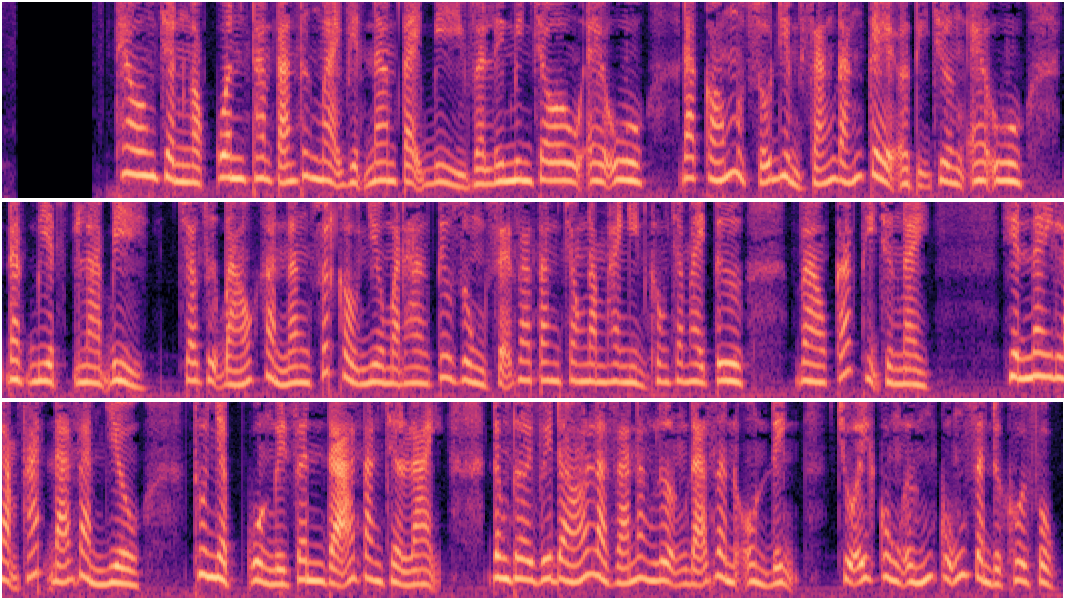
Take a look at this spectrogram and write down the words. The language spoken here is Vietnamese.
Theo ông Trần Ngọc Quân, tham tán thương mại Việt Nam tại Bỉ và Liên minh châu Âu EU đã có một số điểm sáng đáng kể ở thị trường EU, đặc biệt là Bỉ, cho dự báo khả năng xuất khẩu nhiều mặt hàng tiêu dùng sẽ gia tăng trong năm 2024 vào các thị trường này. Hiện nay lạm phát đã giảm nhiều, thu nhập của người dân đã tăng trở lại, đồng thời với đó là giá năng lượng đã dần ổn định, chuỗi cung ứng cũng dần được khôi phục.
